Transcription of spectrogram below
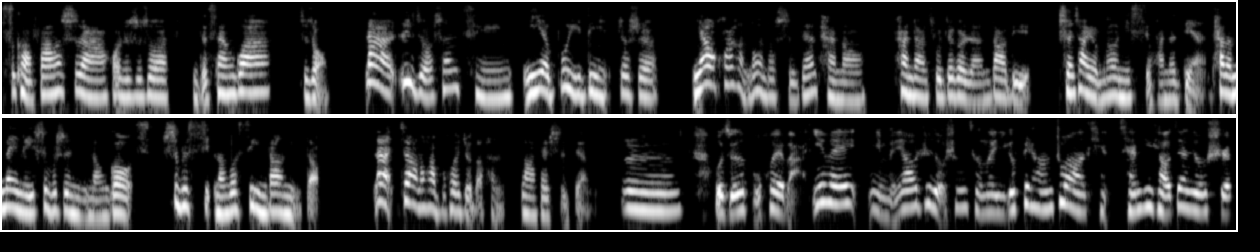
思考方式啊，或者是说你的三观这种。那日久生情，你也不一定就是你要花很多很多时间才能判断出这个人到底身上有没有你喜欢的点，他的魅力是不是你能够是不是吸能够吸引到你的。那这样的话不会觉得很浪费时间吗？嗯，我觉得不会吧，因为你们要日久生情的一个非常重要的前前提条件就是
